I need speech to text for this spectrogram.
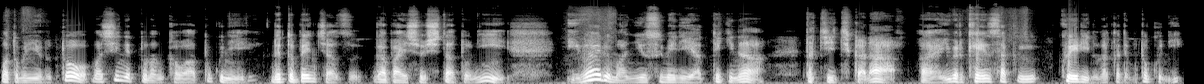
まとめによると、まあ、CNET なんかは特にレッドベンチャーズが買収した後に、いわゆるまあニュースメディア的な立ち位置から、あいわゆる検索クエリの中でも特に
